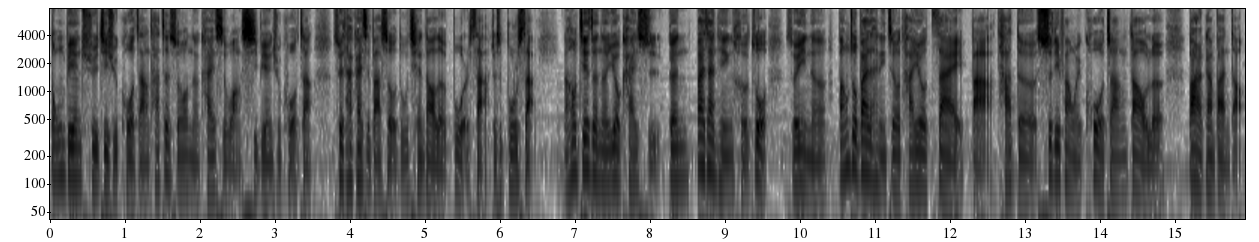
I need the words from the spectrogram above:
东边去继续扩张。他这时候呢，开始往西边去扩张，所以他开始把首都迁到了布尔萨，就是布尔萨。然后接着呢，又开始跟拜占庭合作，所以呢，帮助拜占庭之后，他又再把他的势力范围扩张到了巴尔干半岛。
